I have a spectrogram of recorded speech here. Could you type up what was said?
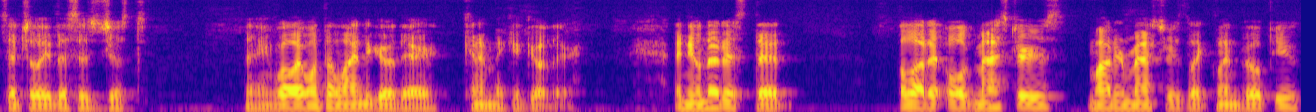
Essentially, this is just saying, well, I want the line to go there. Can I make it go there? And you'll notice that a lot of old masters, modern masters like Glenn Vilppu,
